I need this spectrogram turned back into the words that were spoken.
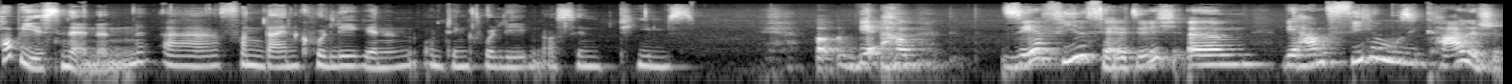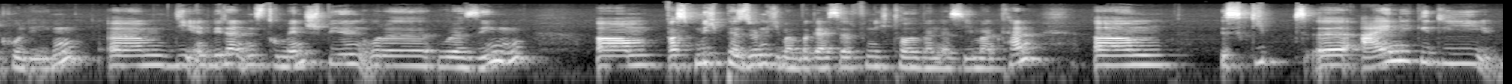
Hobbys nennen äh, von deinen Kolleginnen und den Kollegen aus den Teams? Äh, wir, sehr vielfältig. Ähm, wir haben viele musikalische Kollegen, ähm, die entweder ein Instrument spielen oder, oder singen. Ähm, was mich persönlich immer begeistert, finde ich toll, wenn das jemand kann. es gibt äh, einige, die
